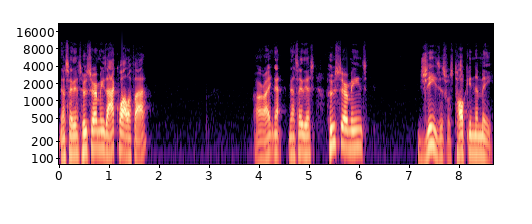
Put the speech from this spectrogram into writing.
Now say this, whosoever means I qualify. All right, now, now say this, whosoever means Jesus was talking to me.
